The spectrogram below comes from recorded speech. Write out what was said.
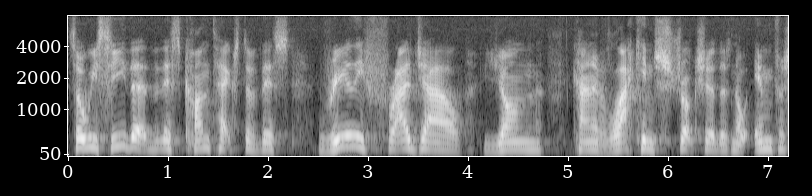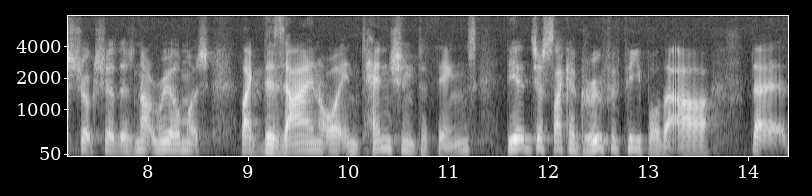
So we see that this context of this really fragile, young, kind of lacking structure, there's no infrastructure, there's not real much like design or intention to things. They're just like a group of people that are, that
